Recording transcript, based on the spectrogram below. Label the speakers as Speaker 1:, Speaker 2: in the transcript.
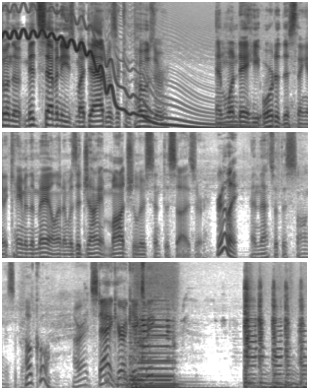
Speaker 1: So in the mid 70s, my dad was a composer, hmm. and one day he ordered this thing and it came in the mail, and it was a giant modular synthesizer.
Speaker 2: Really?
Speaker 1: And that's what this song is about.
Speaker 2: Oh, cool. All right, Stag here on
Speaker 3: KEXP.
